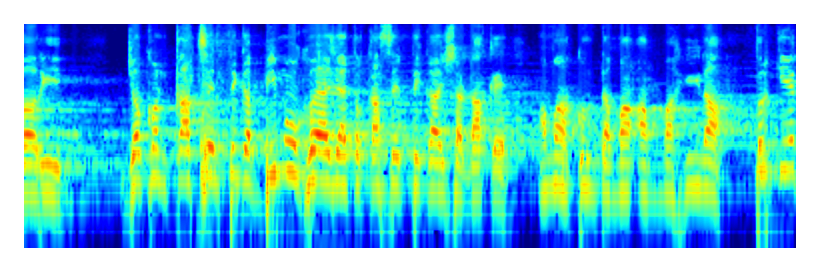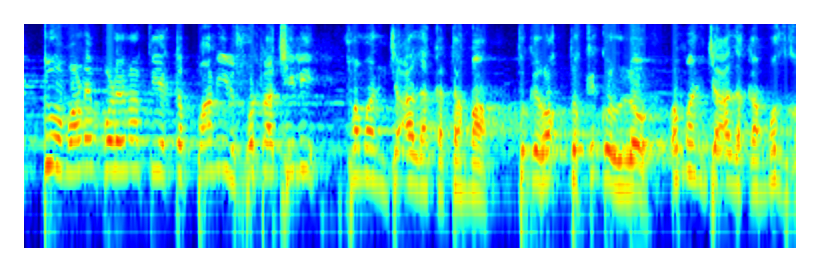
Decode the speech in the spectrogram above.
করিব। যখন কাছের থেকে বিমুখ হয়ে যায় তো কাছের থেকে আইসা ডাকে আমা কুন্তা মা আম্মা হিনা? তোর কি একটুও মনে পড়ে না? তুই একটা পানির ফোঁটা ছিলি। ফামান যা আলাকা তামা তোকে রক্ত কে করল? অমান যা আলাকা মুদগ।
